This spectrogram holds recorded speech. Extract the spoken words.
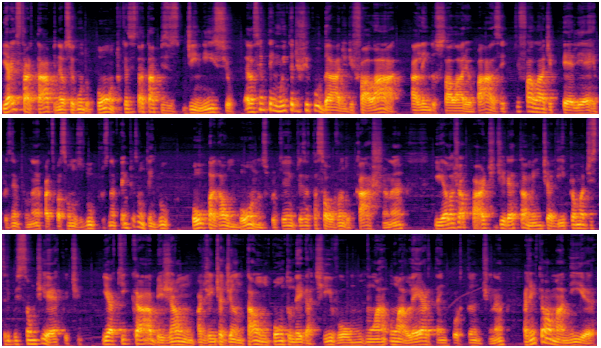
E a startup, né, o segundo ponto, que as startups de início, elas sempre têm muita dificuldade de falar, além do salário base, de falar de PLR, por exemplo, né, participação nos lucros, né, porque a empresa não tem lucro, ou pagar um bônus, porque a empresa está salvando caixa, né, e ela já parte diretamente ali para uma distribuição de equity. E aqui cabe já um, a gente adiantar um ponto negativo ou um, um, alerta importante, né? A gente tem uma mania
